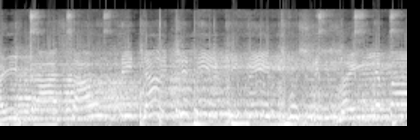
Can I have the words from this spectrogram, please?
अल्ट्रासाउंड जाँच देख के खुशी भैल बातुना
